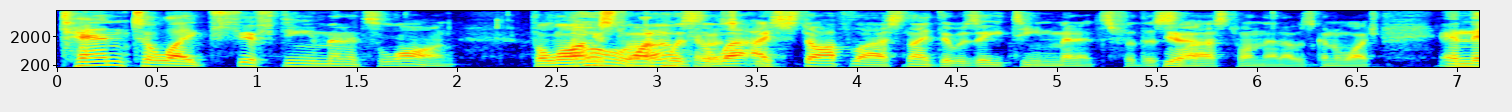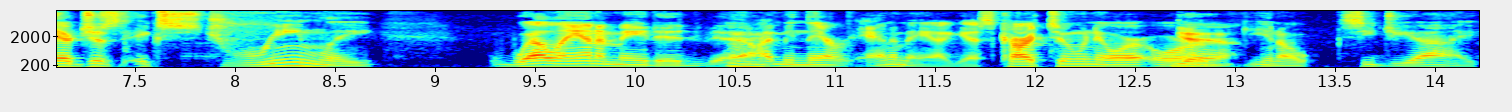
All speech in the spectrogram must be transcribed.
ten to like fifteen minutes long. The longest Oh, one was the that's la- I stopped last night. There was 18 minutes for this Yeah. last one that I was going to watch, and they're just extremely well animated. Uh, I mean, they're anime, I guess, cartoon or or. Yeah. you know CGI.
